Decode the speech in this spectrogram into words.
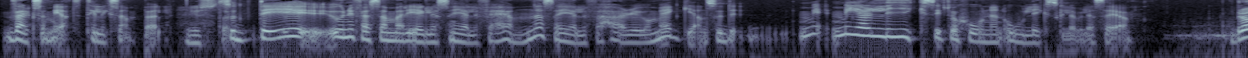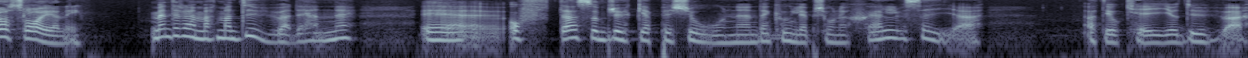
verksamhet till exempel. Det. Så det är ungefär samma regler som gäller för henne som gäller för Harry och Meghan. Så det, mer lik situationen olik skulle jag vilja säga. Bra svar Jenny. Men det där med att man duade henne. Eh, ofta så brukar personen, den kungliga personen själv säga att det är okej okay att dua.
